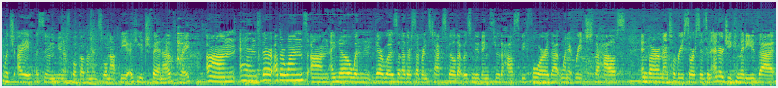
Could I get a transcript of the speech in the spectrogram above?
Which I assume municipal governments will not be a huge fan of. Right. Um, and there are other ones. Um, I know when there was another severance tax bill that was moving through the House before, that when it reached the House Environmental Resources and Energy Committee, that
